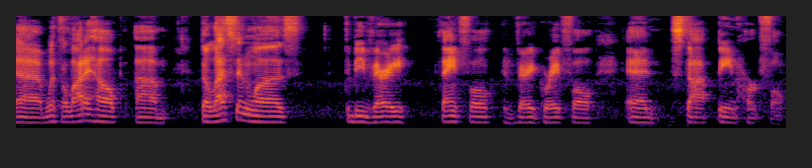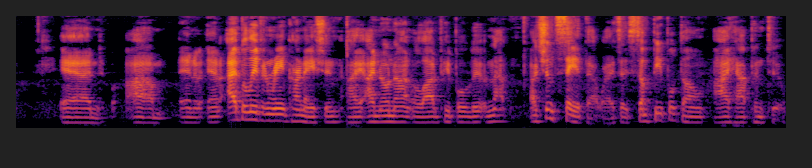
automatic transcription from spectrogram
uh, with a lot of help. Um, the lesson was to be very thankful and very grateful and stop being hurtful. And um, and and I believe in reincarnation. I, I know not a lot of people do. Not I shouldn't say it that way. I say some people don't. I happen to.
